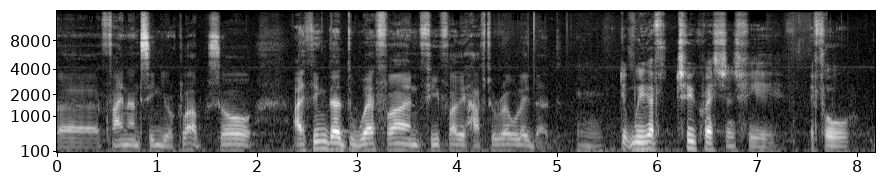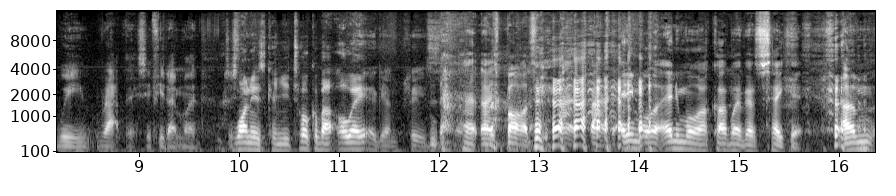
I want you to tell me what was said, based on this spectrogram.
uh, financing your club. So I think that UEFA and FIFA they have to regulate that. We have two questions for you before we wrap this, if you don't mind. Just One is, can you talk about 08 again, please? no, it's barred. It's banned, banned. Any more, any more, I can't won't be able to take it. Um,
